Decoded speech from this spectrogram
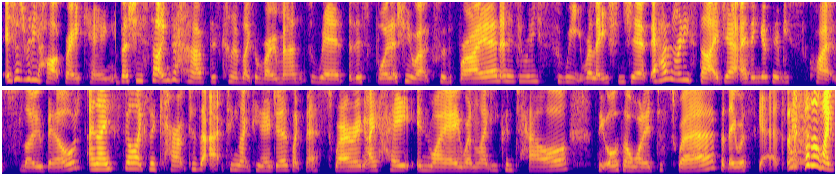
it's just really heartbreaking. But she's starting to have this kind of like romance with this boy that she works with, Brian, and it's a really sweet relationship. It hasn't really started yet. I think it's going to be quite slow build. And I feel like the characters are acting like teenagers, like they're swearing. I hate in YA when like you can tell the author wanted to swear, but they were scared. and I'm like,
